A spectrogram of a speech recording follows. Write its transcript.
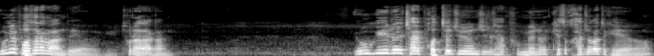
여길 벗어나면 안 돼요 여기. 돌아나간. 여기를 잘 버텨주는지를 잘 보면은 계속 가져가도 돼요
